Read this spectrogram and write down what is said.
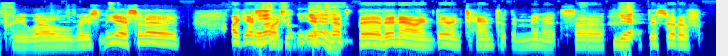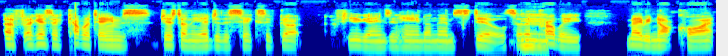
pretty well recently. Yeah, so they're. I guess Well, like that's- yeah. if that's there, they're now in they're in tenth at the minute. So Yeah. they're sort of I guess a couple of teams just on the edge of the six have got a few games in hand on them still. So they're Mm. probably maybe not quite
